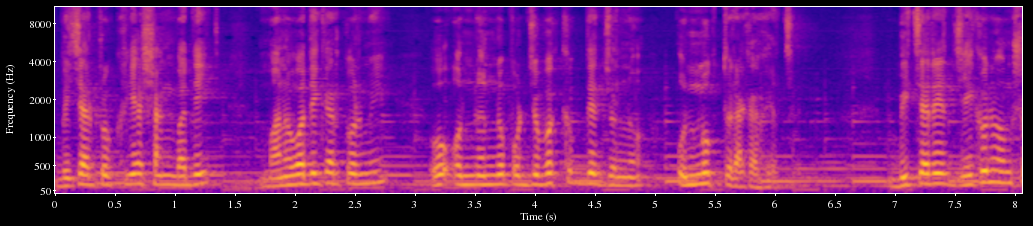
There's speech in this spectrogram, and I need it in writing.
বিচার প্রক্রিয়া সাংবাদিক, মানবাধিকার কর্মী ও অন্যান্য পর্যবেক্ষকদের জন্য উন্মুক্ত রাখা হয়েছে। বিচারের যে কোনো অংশ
